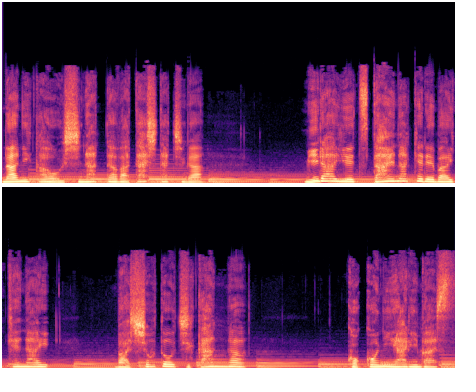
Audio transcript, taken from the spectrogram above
何かを失った私たちが未来へ伝えなければいけない場所と時間がここにあります。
